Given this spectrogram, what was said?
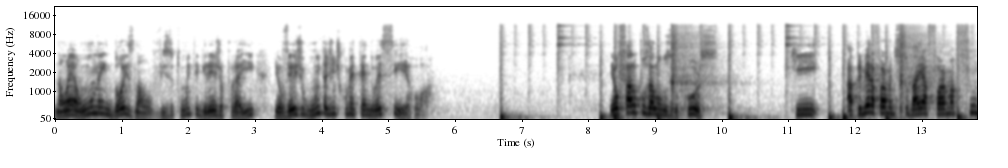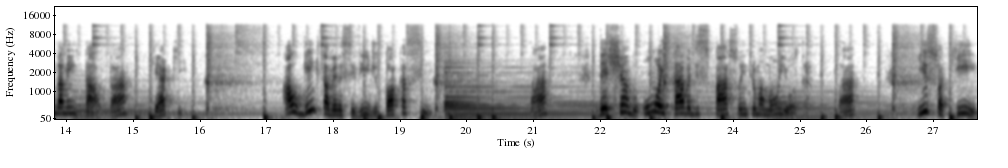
Não é um nem dois, não. Eu visito muita igreja por aí e eu vejo muita gente cometendo esse erro. Ó. Eu falo para os alunos do curso que a primeira forma de estudar é a forma fundamental, tá? Que é aqui. Alguém que está vendo esse vídeo toca assim, tá? Deixando uma oitava de espaço entre uma mão e outra, tá? Isso aqui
